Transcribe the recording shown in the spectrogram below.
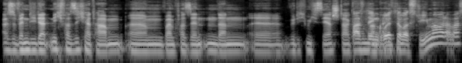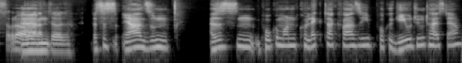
also wenn die das nicht versichert haben ähm, beim Versenden, dann äh, würde ich mich sehr stark War es denn ein größerer Streamer oder was? Oder, oder Ähm, so, Das ist ja so ein, also es ist ein Pokémon Collector quasi, Poke Geodude heißt er.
